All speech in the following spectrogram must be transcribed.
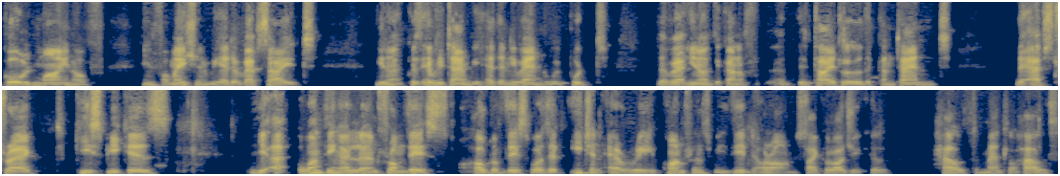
gold mine of information. We had a website you know, because every time we had an event, we put the, you know, the kind of uh, the title, the content, the abstract, key speakers. The, uh, one thing I learned from this, out of this, was that each and every conference we did around psychological health, mental health,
